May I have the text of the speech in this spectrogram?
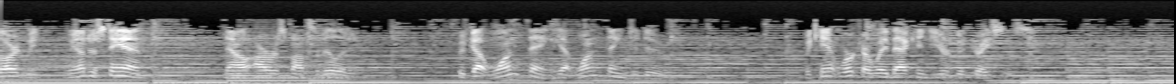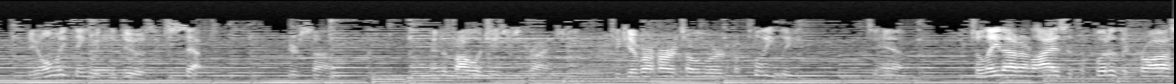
Lord, we, we understand now our responsibility. We've got one thing, yet one thing to do. We can't work our way back into your good graces. The only thing we can do is accept your Son and to follow Jesus Christ, to give our hearts over completely to Him, to lay down our lives at the foot of the cross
